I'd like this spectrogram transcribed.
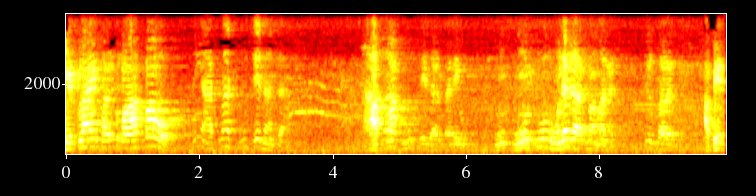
કેટલાય સંત મહાત્માઓ આત્મા શું છે આત્મા શું છે હું- છું હું જ આત્મા માને શું ફરક આ ભેદ?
